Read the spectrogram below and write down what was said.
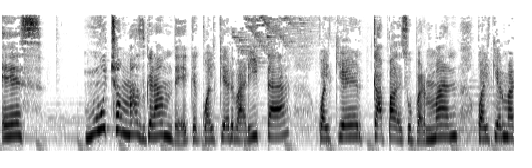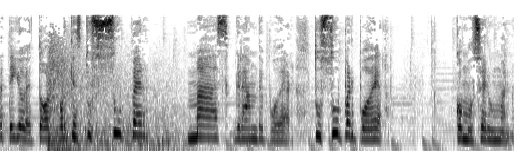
es mucho más grande que cualquier varita, cualquier capa de Superman, cualquier martillo de Thor, porque es tu súper más grande poder, tu superpoder como ser humano.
